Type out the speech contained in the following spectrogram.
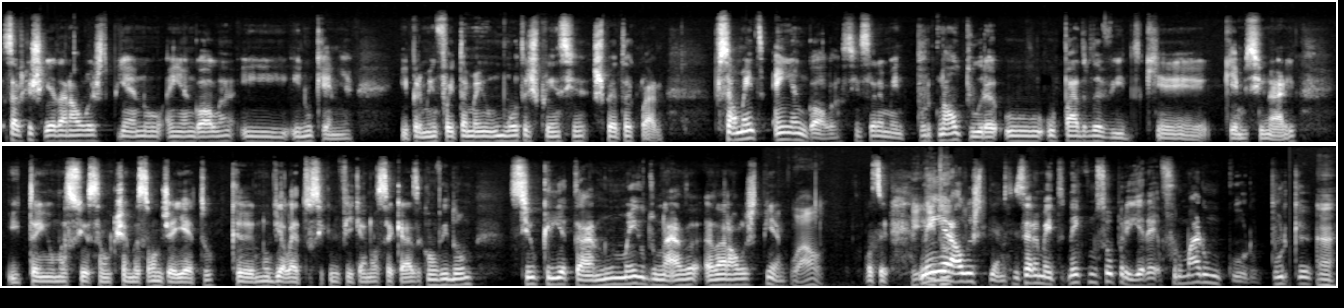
sabes que eu cheguei a dar aulas de piano em Angola e, e no Quênia. E para mim foi também uma outra experiência espetacular. Especialmente em Angola, sinceramente, porque na altura o, o padre David, que é, que é missionário, e tem uma associação que chama-se Onjayeto, que no dialeto significa a nossa casa, convidou-me se eu queria estar no meio do nada a dar aulas de piano. Uau! Ou seja, e, nem e tu... era aulas de piano, sinceramente, nem começou por aí, era formar um coro, porque ah.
